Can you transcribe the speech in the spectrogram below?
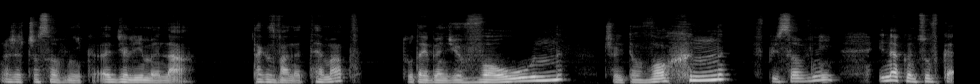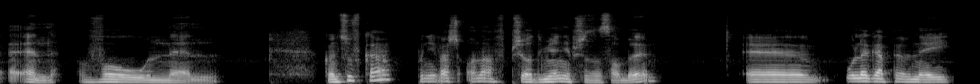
że czasownik dzielimy na tak zwany temat. Tutaj będzie wohn, czyli to wochn w pisowni i na końcówkę en. Wohnen. Końcówka, ponieważ ona przy odmianie przez osoby e, ulega pewnej,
